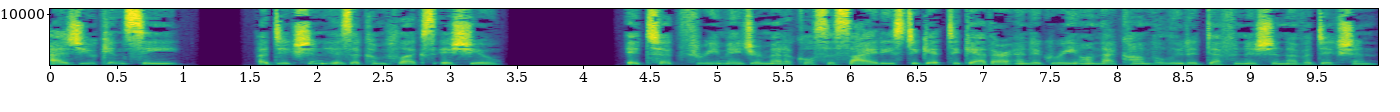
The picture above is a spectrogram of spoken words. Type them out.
As you can see, addiction is a complex issue. It took three major medical societies to get together and agree on that convoluted definition of addiction.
